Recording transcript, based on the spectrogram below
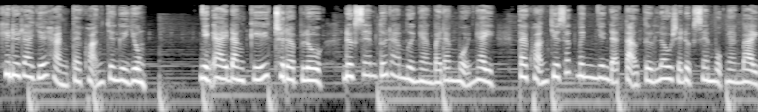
khi đưa ra giới hạn tài khoản cho người dùng. Những ai đăng ký Twitter Blue được xem tối đa 10.000 bài đăng mỗi ngày. Tài khoản chưa xác minh nhưng đã tạo từ lâu sẽ được xem 1.000 bài,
